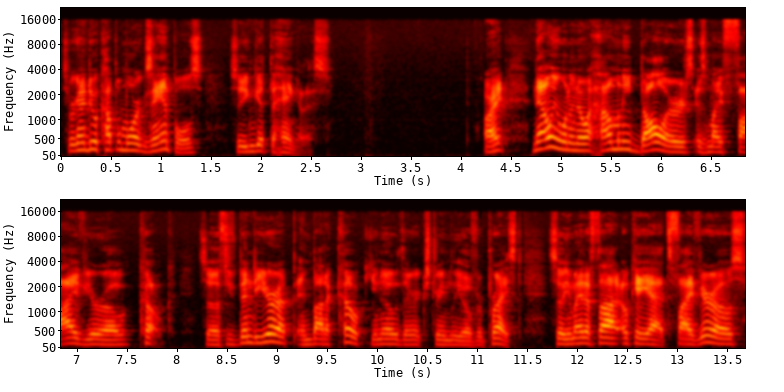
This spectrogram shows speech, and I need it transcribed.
So we're going to do a couple more examples so you can get the hang of this. All right, now we want to know how many dollars is my 5 euro Coke. So if you've been to Europe and bought a Coke, you know they're extremely overpriced. So you might have thought, okay, yeah, it's 5 euros,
